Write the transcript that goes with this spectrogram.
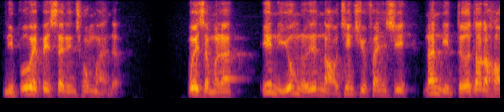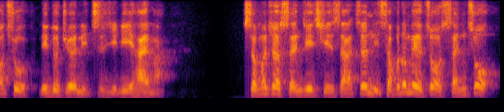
你不会被圣灵充满的，为什么呢？因为你用你的脑筋去分析，那你得到的好处，你都觉得你自己厉害嘛？什么叫神迹奇事啊？就是你什么都没有做，神做，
